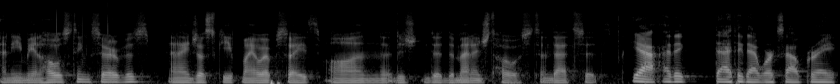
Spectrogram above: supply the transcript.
an email hosting service, and I just keep my website on the, the, the managed host, and that's it. Yeah, I think I think that works out great.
